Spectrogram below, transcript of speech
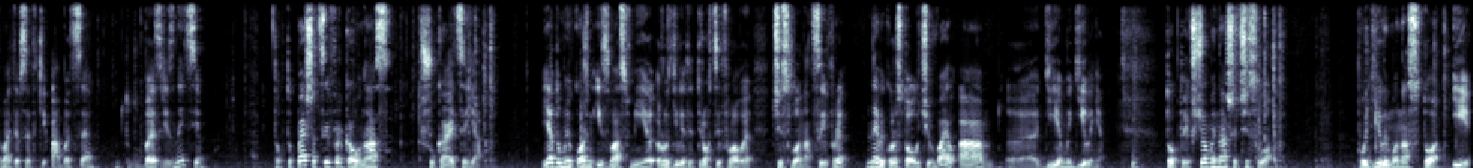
Давайте все-таки ABC. Тут без різниці. Тобто перша циферка у нас шукається як. Я думаю, кожен із вас вміє розділити трьохцифрове число на цифри, не використовуючи while, а е, діями ділення. Тобто, якщо ми наше число поділимо на 100 і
